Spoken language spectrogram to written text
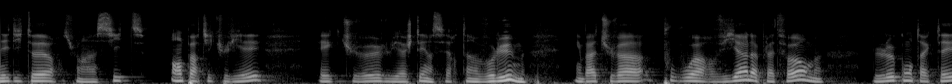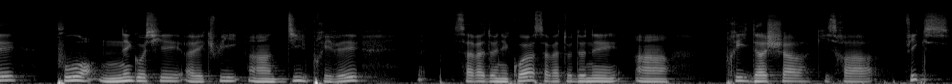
éditeur, sur un site en particulier, et que tu veux lui acheter un certain volume, eh ben, tu vas pouvoir, via la plateforme, le contacter pour négocier avec lui un deal privé. Ça va donner quoi? Ça va te donner un prix d'achat qui sera fixe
